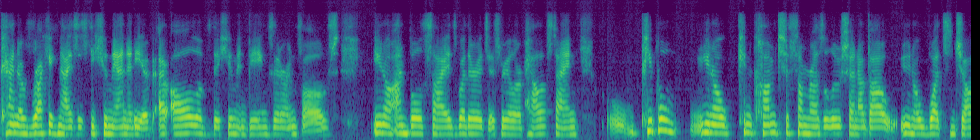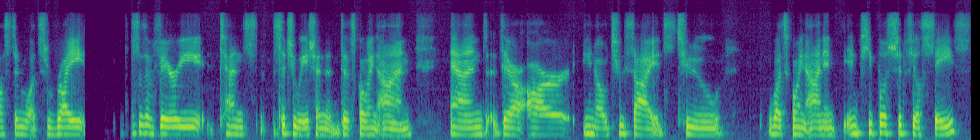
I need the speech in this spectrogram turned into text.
kind of recognizes the humanity of all of the human beings that are involved you know on both sides whether it's Israel or Palestine people, you know, can come to some resolution about, you know, what's just and what's right. This is a very tense situation that's going on. And there are, you know, two sides to what's going on. And, and people should feel safe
